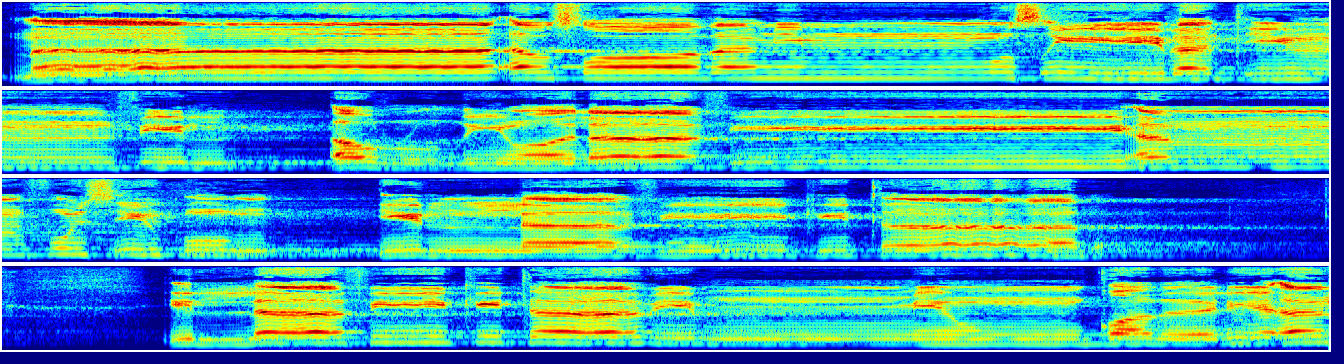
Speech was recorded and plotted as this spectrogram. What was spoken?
ما في الأرض ولا في أنفسكم إلا في كتاب إلا في كتاب من قبل أن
